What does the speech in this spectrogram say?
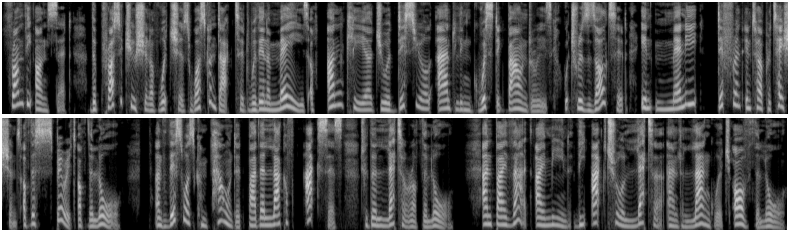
From the onset, the prosecution of witches was conducted within a maze of unclear judicial and linguistic boundaries, which resulted in many different interpretations of the spirit of the law. And this was compounded by the lack of access to the letter of the law. And by that I mean the actual letter and language of the law.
